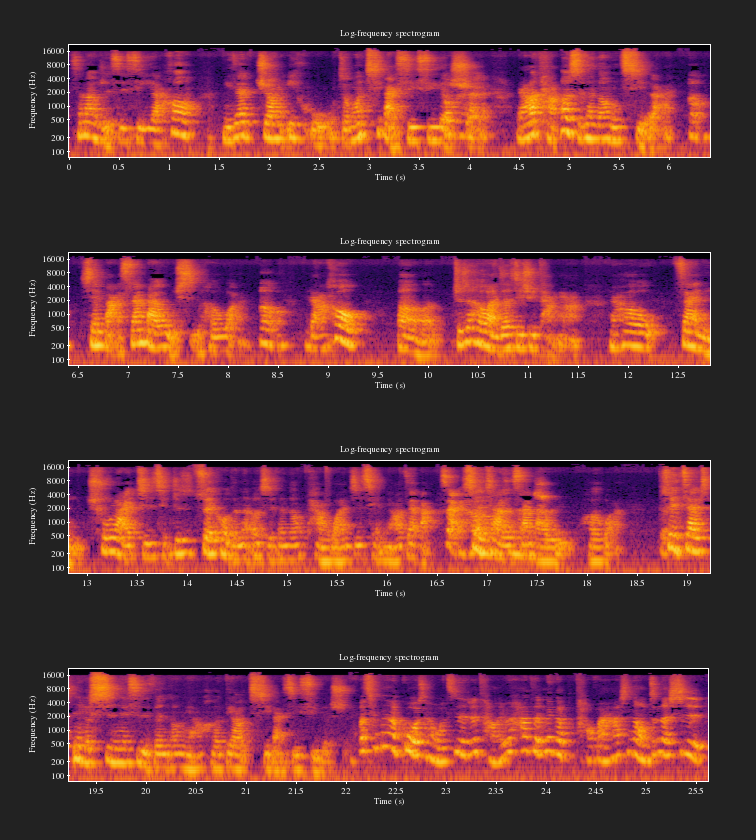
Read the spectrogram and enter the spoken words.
三百五十 CC，然后你再装一壶总共七百 CC 的水然后躺二十分钟，你起来，嗯，先把三百五十喝完，嗯，然后呃，就是喝完之后继续躺嘛。然后在你出来之前，就是最后的那二十分钟躺完之前，你要再把剩下的三百五喝完。所以在那个室内四十分钟，你要喝掉七百 CC 的水。而且那个过程我记得就躺，因为它的那个陶板它是那种真的是。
